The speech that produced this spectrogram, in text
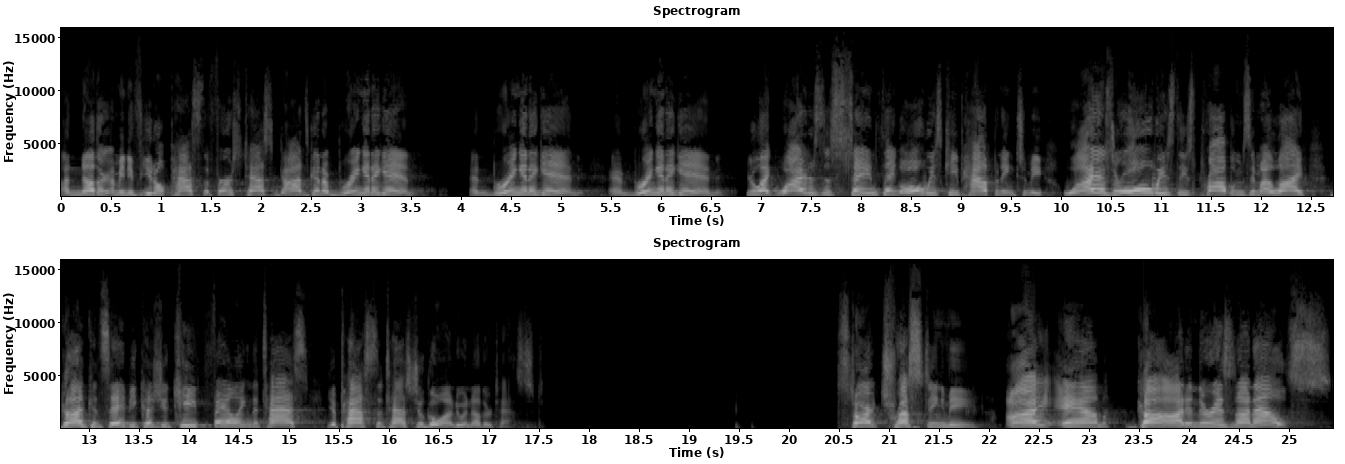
Another, I mean, if you don't pass the first test, God's going to bring it again and bring it again and bring it again. You're like, why does the same thing always keep happening to me? Why is there always these problems in my life? God could say, because you keep failing the test. You pass the test, you'll go on to another test. Start trusting me. I am God and there is none else.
